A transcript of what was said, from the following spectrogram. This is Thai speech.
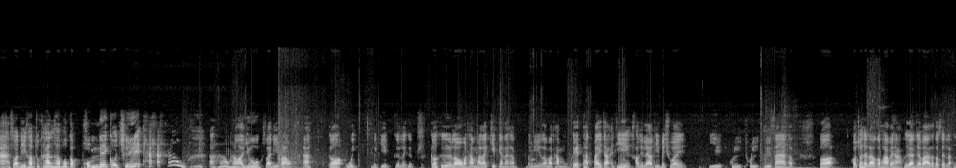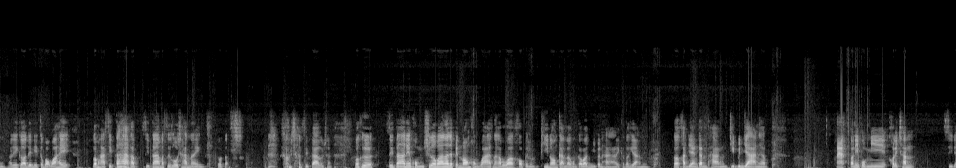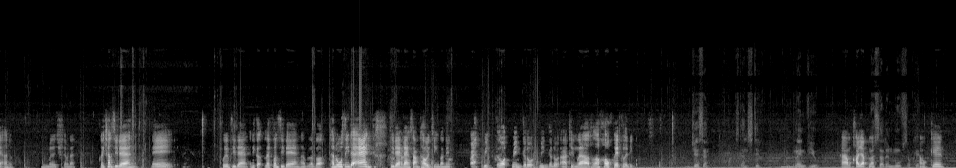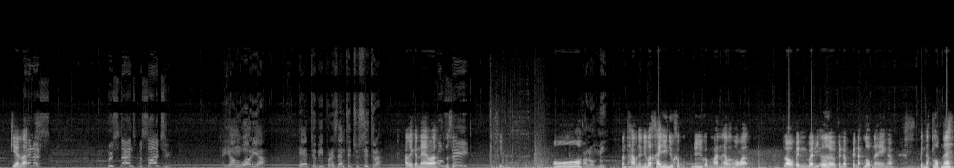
อ่า สวัสดีครับทุกท่านครับ พบกับผมเนโกชิฮ่าฮ่าฮ่าอ้าว how are you สวัสดีเปล่า อะ ก็ อุ้ย เมื่อกี้เกิดอะไรขึ้น ก็คือเรามาทำภารกิจกันนะครับ วันนี้เรามาทำเควสถัดไปจากไอที่คราวที่แล้วที่ไปช่วยอีคุณคุณคุณลิซ่าครับ ก็พอช่วยเสร็จแล้วก็พาไปหาเพื่อนใช่ป่ะ แล้วก็เสร็จแล้วอืมอันนี้ก็เดนิสก็บอกว่าให้เราหาซิต้าครับ ซิต้ามาซื้อโลชั่นนั่นเองลชั่นโลชั่นซิต้าโลชั่น ก็คือ ซิต้าเนี่ยผมเชื่อว่าน่าจะเป็นน้องของวาสนะครับเพราะว่าเขาเป็นพี่น้องกันแล้วเหมือนกับว่ามีปัญหาอะไรกันสักอย่างหนึ่งก็ขัดแย้งกันทางจิตวิญญาณครับอะตอนนี้ผมมีคอลเลกชันสีแดงอะเดี๋ยวไม่ใช่ไม่ได้คอลเลกชันสีแดงนี่ปืนสีแดง อันนี้ก็ไรเฟิลสีแดงครับ แล้วก็ธนูสีแดง สีแดงแรงสามเท่าจริงๆ ตอนนี้ไปวิ่งกระโดดวิ่งกระโดดวิ่งกระโดดอะถึงแล้วเราเข้าเควสกันเลยดีกว่า Jason, stand still. In plain view. ห้ามขยับ No แล้ว sudden moves, okay? เอาเกณฑ์เกียนละ Dennis! Who stands beside you? A young warrior, here to be presented to Citra. อะไรกันแน่วะรู้สึก Proceed! โอ้ Follow me. มันถามเดี๋ยวนี้ว่าใครยืนอยู่กับยืนอยู่กับมันครับก็บอกว่า เราเป็นว a ริเออร์เป็นแบบเป็นนักรบนั่นเองครับ เป็นนักรบนะ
